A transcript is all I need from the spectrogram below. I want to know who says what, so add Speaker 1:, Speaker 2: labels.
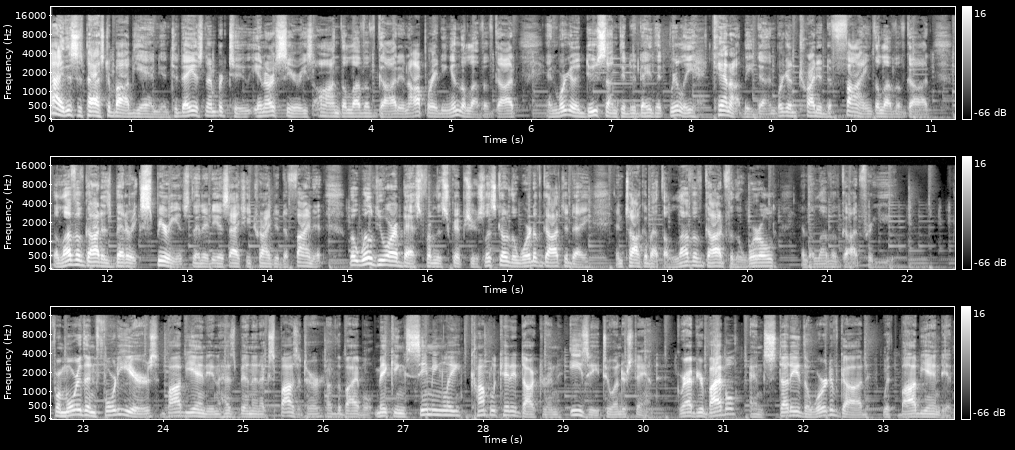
Speaker 1: Hi, this is Pastor Bob Yandian. Today is number two in our series on the love of God and operating in the love of God. And we're going to do something today that really cannot be done. We're going to try to define the love of God. The love of God is better experienced than it is actually trying to define it, but we'll do our best from the scriptures. Let's go to the Word of God today and talk about the love of God for the world and the love of God for you.
Speaker 2: For more than 40 years, Bob Yandian has been an expositor of the Bible, making seemingly complicated doctrine easy to understand. Grab your Bible and study the Word of God with Bob Yandian.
